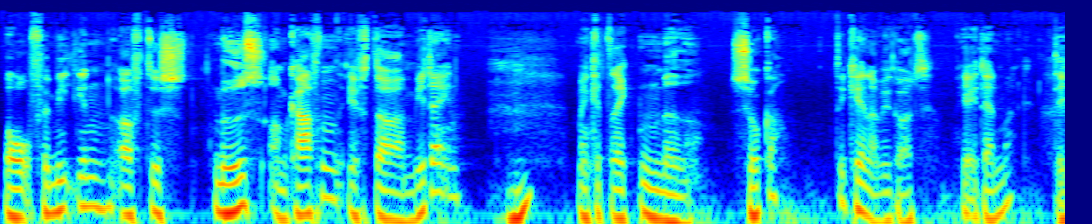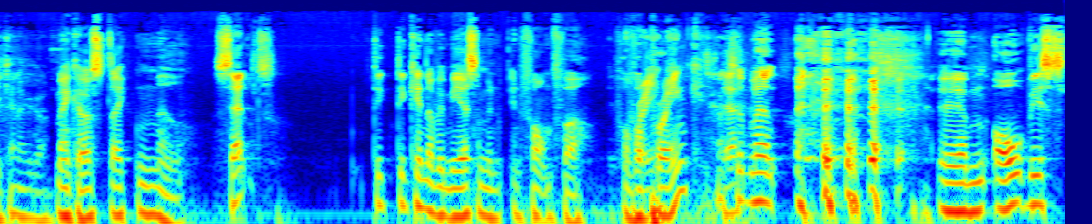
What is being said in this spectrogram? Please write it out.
hvor familien oftest mødes om kaffen efter middagen. Mm. Man kan drikke den med sukker. Det kender vi godt her i Danmark. Det kender vi godt. Man kan også drikke den med salt. Det, det kender vi mere som en, en form for, form for prank. prank, ja. simpelthen. øhm, og hvis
